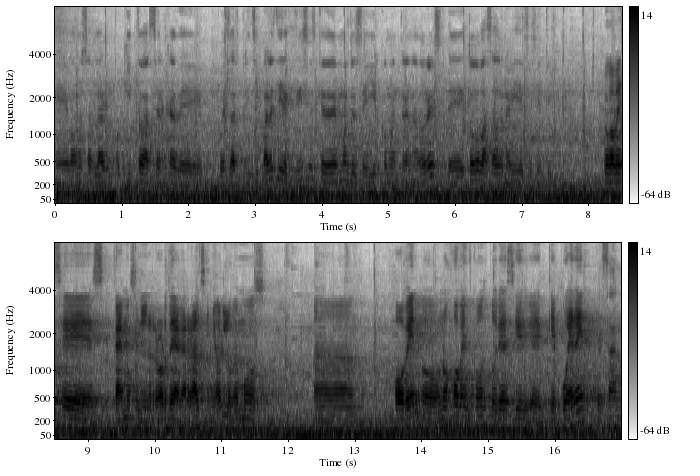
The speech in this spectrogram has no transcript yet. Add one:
Eh, vamos a hablar un poquito acerca de pues las principales directrices que debemos de seguir como entrenadores, eh, todo basado en evidencia científica. Luego a veces caemos en el error de agarrar al señor y lo vemos ah, joven o no joven, ¿cómo se podría decir? Eh, que puede, Pues sano.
